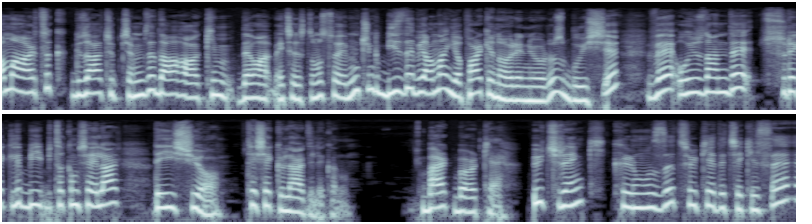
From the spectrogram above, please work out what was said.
Ama artık güzel Türkçemize daha hakim devam etmeye çalıştığımızı söyleyebilirim. Çünkü biz de bir yandan yaparken öğreniyoruz bu işi. Ve o yüzden de sürekli bir, bir takım şeyler değişiyor. Teşekkürler Dilek Hanım. Berk Börke. Üç renk kırmızı Türkiye'de çekilse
